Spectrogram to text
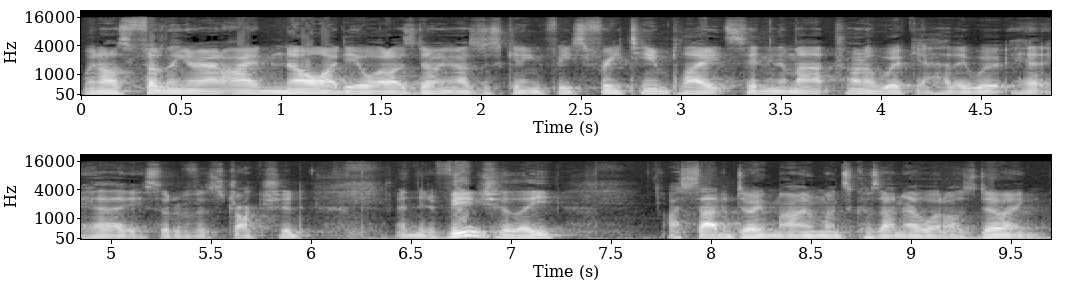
when I was fiddling around, I had no idea what I was doing. I was just getting these free templates, setting them up, trying to work out how they work, how, how they sort of are structured, and then eventually, I started doing my own ones because I know what I was doing.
